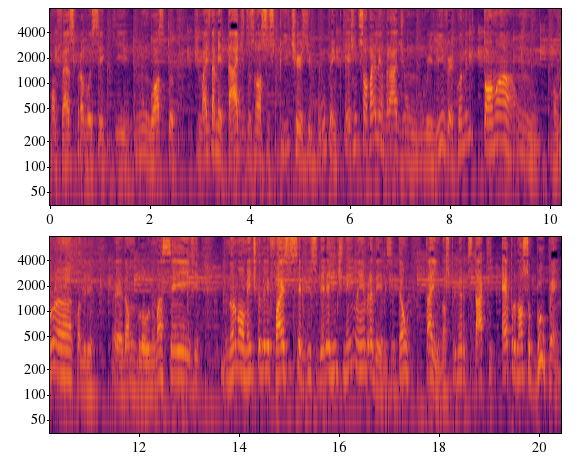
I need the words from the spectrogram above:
confesso para você que não gosto de mais da metade dos nossos pitchers de bullpen, porque a gente só vai lembrar de um reliever quando ele toma um home run, quando ele é, dá um blow numa save normalmente quando ele faz o serviço dele a gente nem lembra deles. Então, tá aí, nosso primeiro destaque é pro nosso bullpen.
